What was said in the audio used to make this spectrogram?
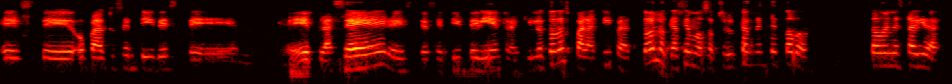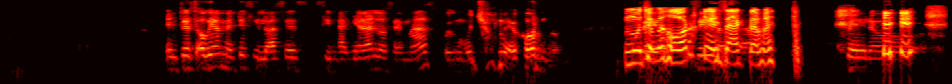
este, o para tú sentir, este, eh, placer, este, sentirte bien, tranquilo. Todo es para ti, para todo lo que hacemos, absolutamente todo, todo en esta vida. Entonces, obviamente, si lo haces sin dañar a los demás, pues mucho mejor, ¿no? Mucho mejor, exactamente. pero,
